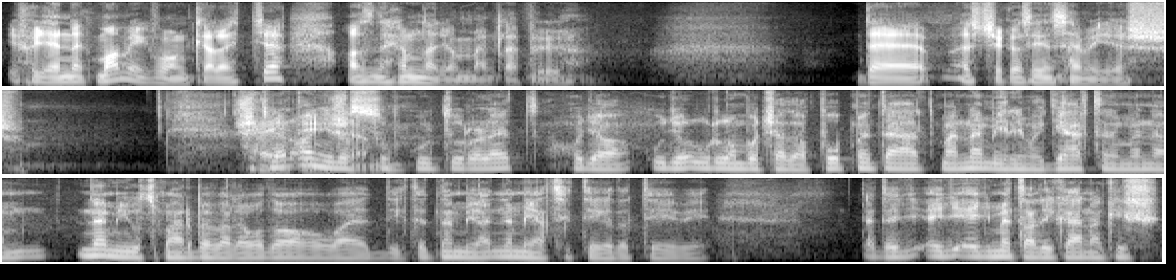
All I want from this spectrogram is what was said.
És hogy ennek ma még van keletje, az nekem nagyon meglepő. De ez csak az én személyes Hát mert annyira szubkultúra lett, hogy a, ugyan uram, bocsánat, a popmetált már nem éri meg gyártani, mert nem, nem jutsz már be vele oda, ahova eddig. Tehát nem, nem játszik téged a tévé. Tehát egy, egy, egy metalikának is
